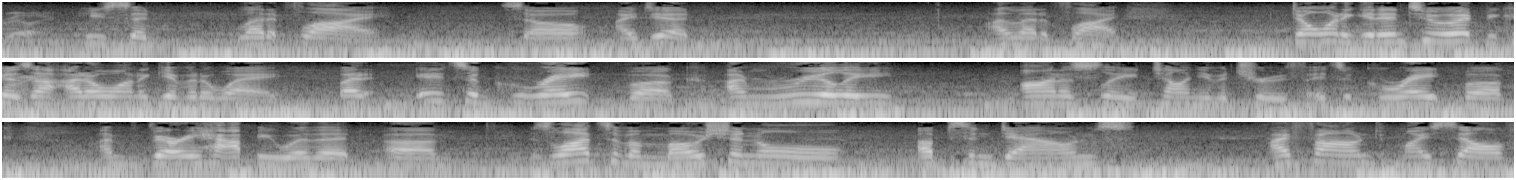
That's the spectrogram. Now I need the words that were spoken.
Really? He said, let it fly. So I did. I let it fly. Don't want to get into it because I, I don't want to give it away. But it's a great book. I'm really, honestly telling you the truth. It's a great book. I'm very happy with it. Um, there's lots of emotional ups and downs. I found myself,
